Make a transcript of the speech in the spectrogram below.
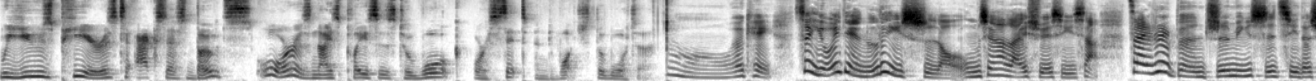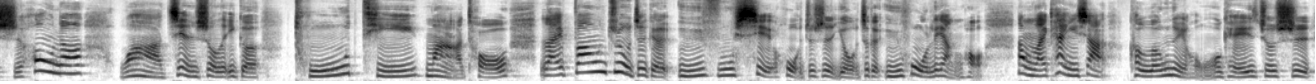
We use piers to access boats or as nice places to walk or sit and watch the water. OK，所以有一点历史哦。我们现在来学习一下，在日本殖民时期的时候呢，哇，建设了一个 图提码头，来帮助这个渔夫卸货，就是有这个渔货量哈、那我们来看一下 colonial，OK，、就是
